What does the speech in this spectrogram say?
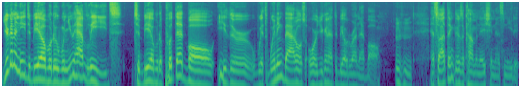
you're going to need to be able to when you have leads to be able to put that ball either with winning battles or you're going to have to be able to run that ball. Mm-hmm. And so I think there's a combination that's needed.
